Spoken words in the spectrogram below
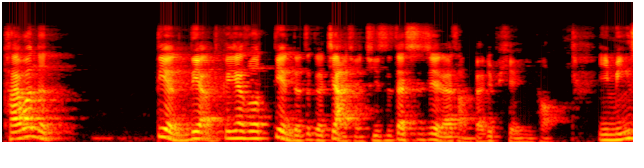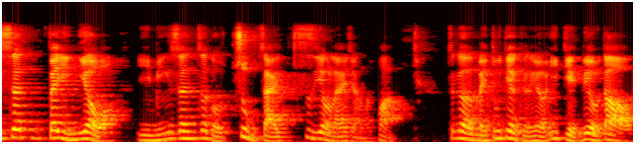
台湾的。电量应该说电的这个价钱，其实在世界来讲比较便宜哈。以民生非营用哦，以民生这种住宅自用来讲的话，这个每度电可能有一点六到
